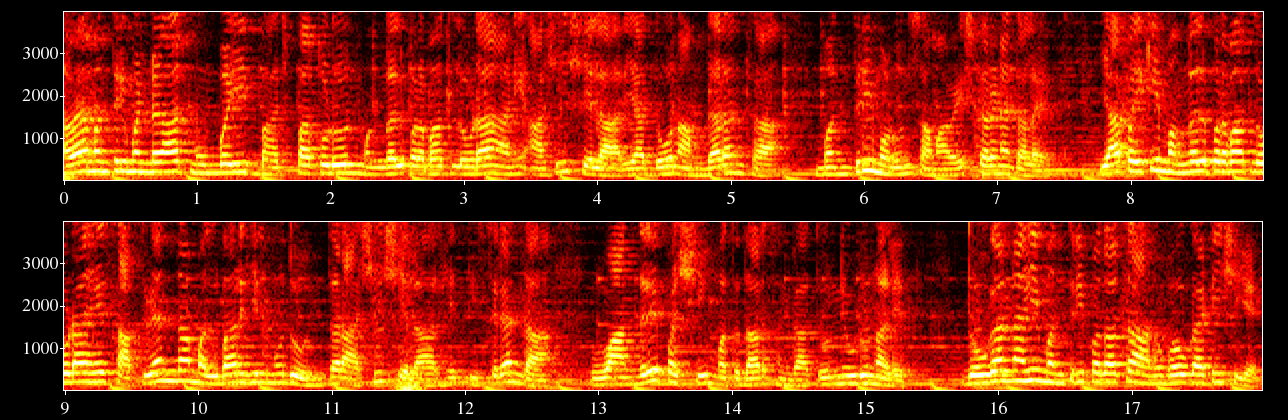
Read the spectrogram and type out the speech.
नव्या मंत्रिमंडळात मुंबईत भाजपाकडून मंगल प्रभात लोढा आणि आशिष शेलार या दोन आमदारांचा मंत्री म्हणून समावेश करण्यात आलाय. यापैकी मंगल प्रभात लोढा हे सातव्यांदा मलबार हिलमधून तर आशिष शेलार हे तिसऱ्यांदा वांद्रे पश्चिम मतदारसंघातून निवडून आलेत. दोघांनाही मंत्रिपदाचा अनुभव गाठीशी आहे.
